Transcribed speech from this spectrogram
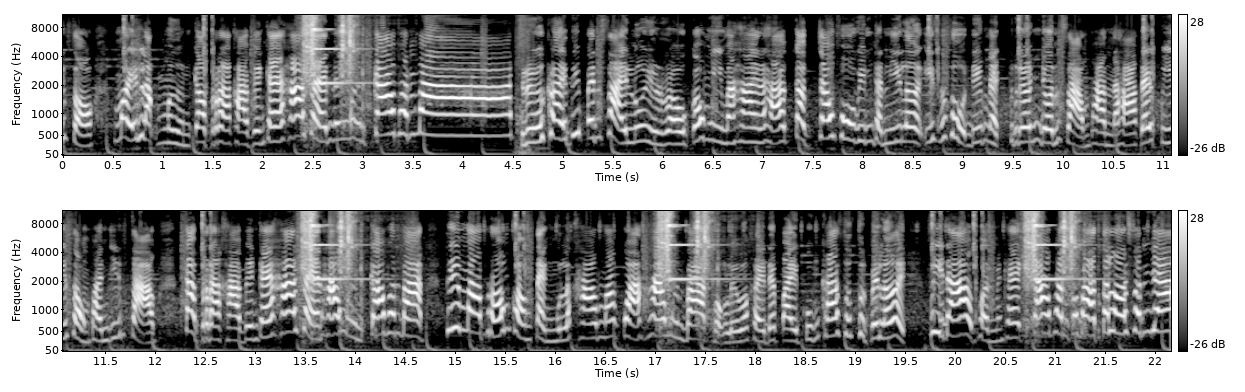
2022 ไม่หลักหมื่นกับราคาเพียงแค่519,000 บาท หรือใครที่เป็นสายลุยเราก็มีมาให้นะคะ กับเจ้าโฟวินคันนี้เลยอ Isuzu D-Max เครื่องยนต์ 3,000 นะคะ ได้ปี 2023 กับราคาเพียงแค่ 559,000 บาท ที่มาพร้อมของแต่งมูลค่ามากกว่า 50,000 บาท บอกเลยว่าใครได้ไปคุ้มค่าสุดๆไปเลย ฟรีดาวผ่อนเพียงแค่ 9,000 กว่าบาทตลอดสัญญา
